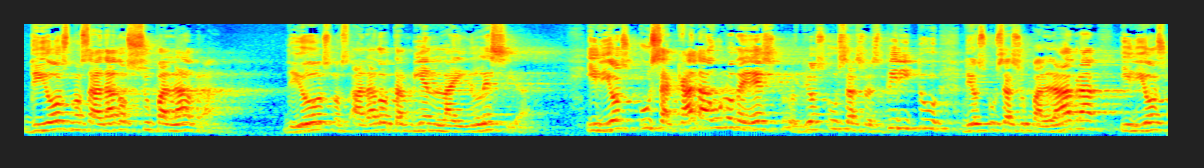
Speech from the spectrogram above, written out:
Dios nos ha dado su palabra. Dios nos ha dado también la iglesia. Y Dios usa cada uno de estos. Dios usa su espíritu, Dios usa su palabra y Dios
